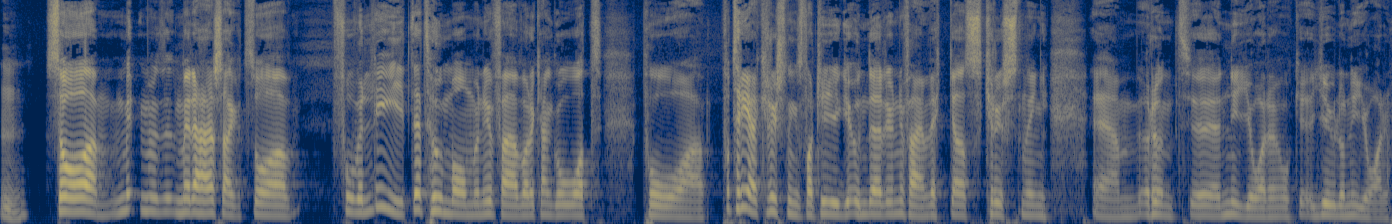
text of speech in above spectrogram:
Mm. Så med, med det här sagt så får vi lite ett hum om ungefär vad det kan gå åt på, på tre kryssningsfartyg under ungefär en veckas kryssning eh, runt eh, nyår och jul och nyår.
